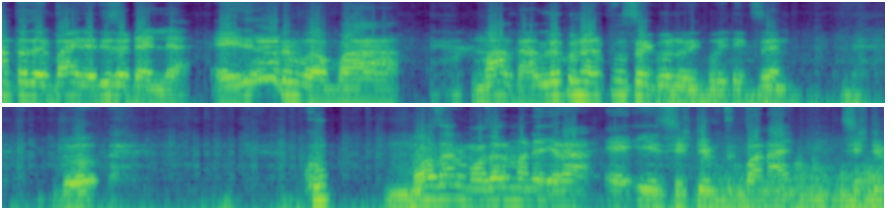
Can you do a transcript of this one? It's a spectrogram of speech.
আপনাদের বাইরে দিছে ডাইলা এই বাবা মাল ঢাললো কোন আর পুষে কোন ওই কই দেখছেন? তো খুব মজার মজার মানে এরা এই সিস্টেম বানায় সিস্টেম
